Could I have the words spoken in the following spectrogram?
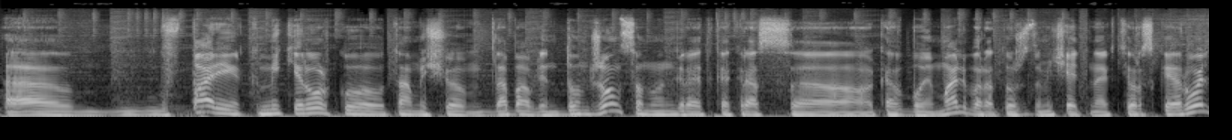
А, в паре к Микки Рурку там еще добавлен Дон Джонсон, он играет как раз э, ковбоя Мальборо, тоже замечательная актерская роль.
